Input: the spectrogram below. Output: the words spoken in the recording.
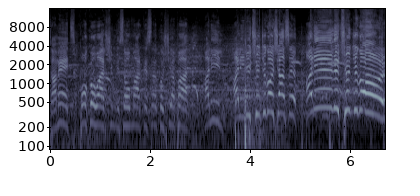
Samet, Poko var şimdi savunma arkasına koşu yapan. Halil, Halil üçüncü gol şansı. Halil üçüncü gol.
